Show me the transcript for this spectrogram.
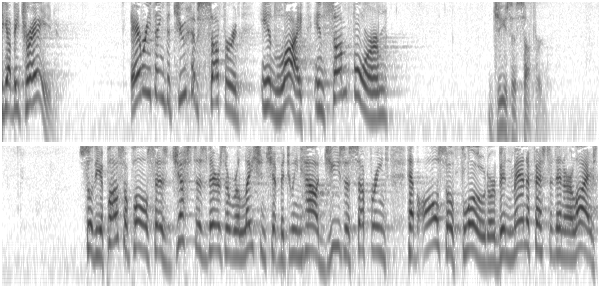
He got betrayed. Everything that you have suffered in life, in some form, Jesus suffered. So the Apostle Paul says just as there's a relationship between how Jesus' sufferings have also flowed or been manifested in our lives,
